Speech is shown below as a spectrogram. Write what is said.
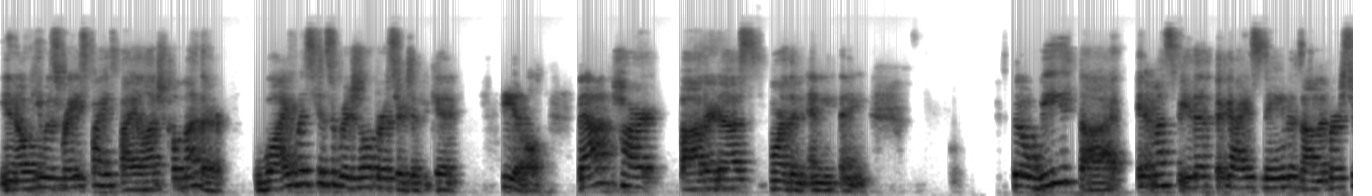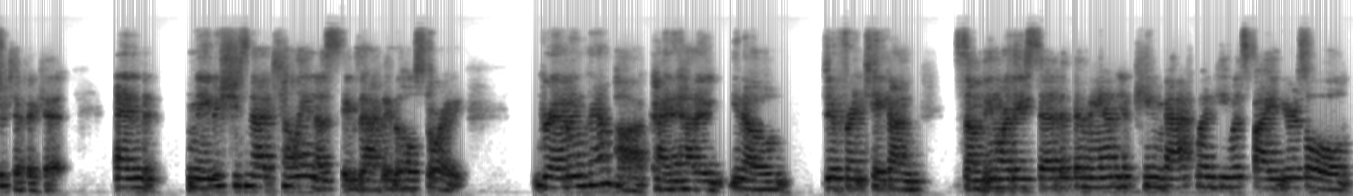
You know, he was raised by his biological mother. Why was his original birth certificate sealed? That part bothered us more than anything. So we thought it must be that the guy's name is on the birth certificate. And maybe she's not telling us exactly the whole story. Grandma and grandpa kind of had a, you know, different take on something where they said that the man had came back when he was five years old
